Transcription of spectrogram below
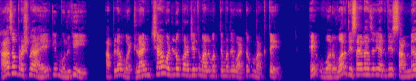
हा जो प्रश्न आहे की मुलगी आपल्या वडिलांच्या वडिलोपार्जित मालमत्तेमध्ये वाटप मागते हे वरवर दिसायला जरी अगदी साम्य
